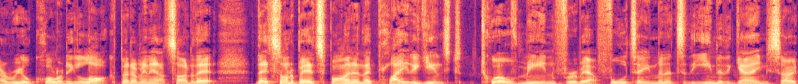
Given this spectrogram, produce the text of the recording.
a real quality lock, but I mean, outside of that, that's not a bad spine. And they played against twelve men for about fourteen minutes at the end of the game, so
